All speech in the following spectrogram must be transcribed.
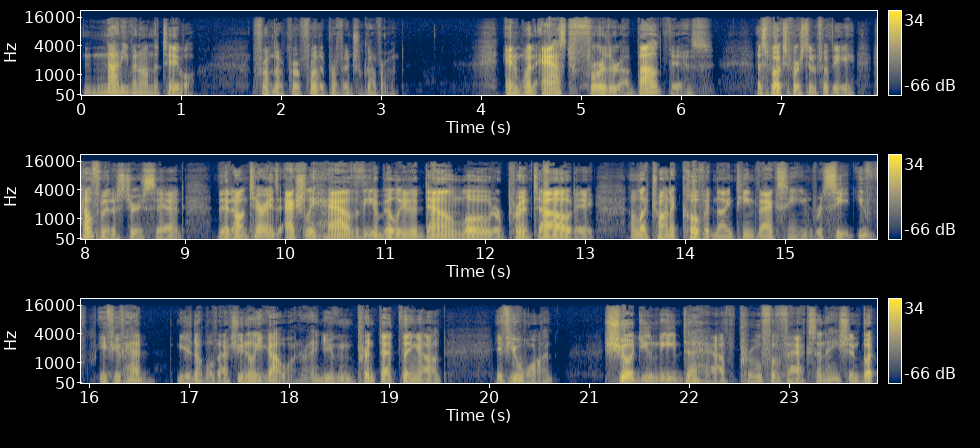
not even on the table from the, for the provincial government. And when asked further about this, a spokesperson for the health minister said that Ontarians actually have the ability to download or print out a electronic COVID-19 vaccine receipt. You've, if you've had your double vax, you know you got one, right? You can print that thing out if you want should you need to have proof of vaccination. But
